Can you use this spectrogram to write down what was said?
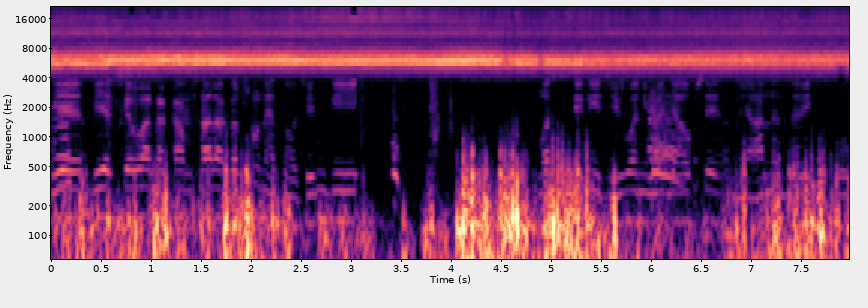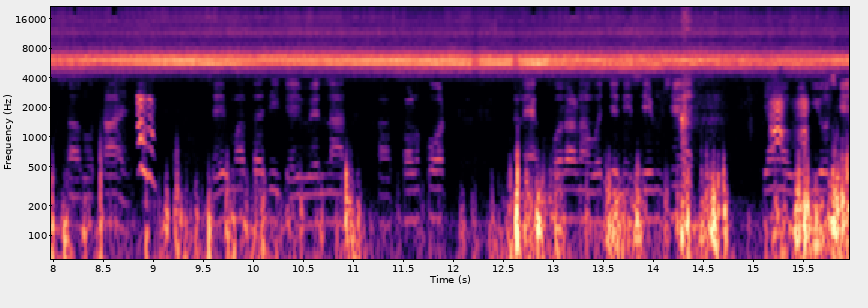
બે બે સેવાના કામ સારા કરશો ને તો જિંદગી મસ્તીની જીવવાની મજા આવશે અને આનંદ બહુ સારો થાય. જય માતાજી, જય વેલનાથ. આ કણકોટ અને ખોરાણા વચ્ચેની સીમ છે. ત્યાંનો વીડિયો છે.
